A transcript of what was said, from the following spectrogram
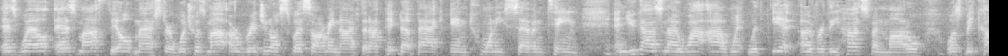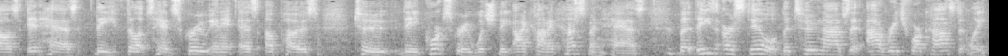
as well as my Fieldmaster, which was my original Swiss Army knife that I picked up back in 2017. And you guys know why I went with it over the Huntsman model was because it has the Phillips head screw in it as opposed to the corkscrew, which the iconic Huntsman has. But these are still the two knives that I reach for constantly.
